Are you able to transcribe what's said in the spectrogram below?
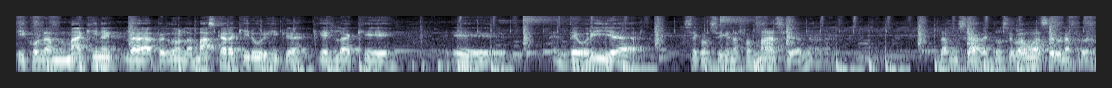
y con la máquina, la, perdón, la máscara quirúrgica, que es la que en teoría se consigue en la farmacia, la, las usaba. Entonces vamos a hacer una prueba.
